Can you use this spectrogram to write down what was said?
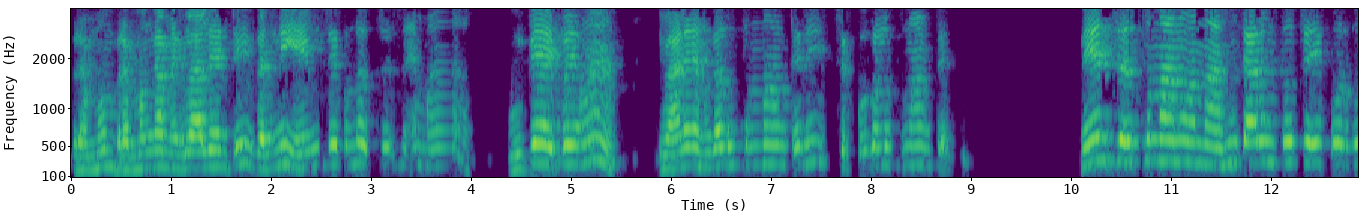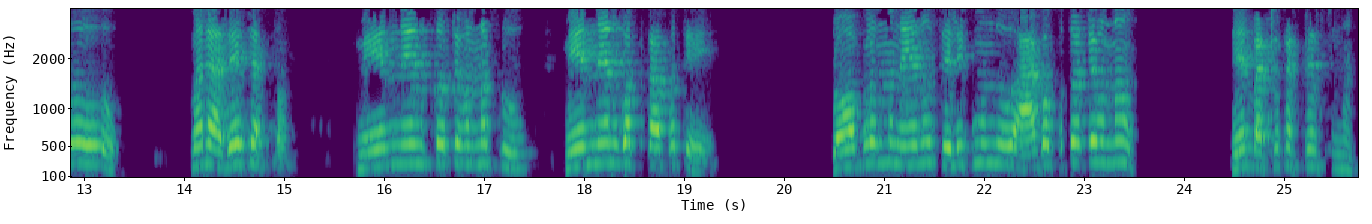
బ్రహ్మం బ్రహ్మంగా మిగలాలి అంటే ఇవన్నీ ఏమి చేయకుండా వచ్చేసినాయమ్మా. ఊరికే అయిపోయామా? ఇవాళ ఎనగలుగుతున్నావు అంటేనే చెప్పుకోగలుగుతున్నాం అంటే. నేను చేస్తున్నాను అన్న అహంకారంతో చేయకూడదు. మరి అదే చేస్తాం. మేము నేను తోటి ఉన్నప్పుడు మేము నేను గొప్ప కాకపోతే లోపల ఉన్న నేను తెలియక ముందు ఆ గొప్పతోటే ఉన్నాం. నేను బట్టలు కట్టేస్తున్నాను.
